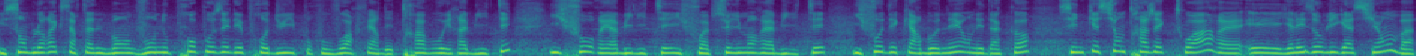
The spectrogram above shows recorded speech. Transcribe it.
Il semblerait que certaines banques vont nous proposer des produits pour pouvoir faire des travaux et réhabiliter. Il faut réhabiliter, il faut absolument réhabiliter, il faut décarboner, on est d'accord. C'est une question de trajectoire et, il y a les obligations. Ben,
